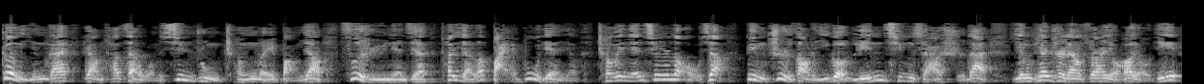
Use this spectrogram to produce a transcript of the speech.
更应该让她在我们心中成为榜样。四十余年间，她演了百部电影，成为年轻人的偶像，并制造了一个林青霞时代。影片质量虽然有高有低，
